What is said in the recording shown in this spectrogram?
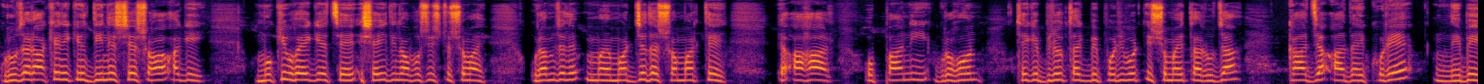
রোজা রাখেনি, কিন্তু দিনের শেষ হওয়ার আগেই মুখিব হয়ে গিয়েছে। সেই দিন অবশিষ্ট সময় রমজানের মর্যাদার সম্মার্থে আহার ও পানি গ্রহণ থেকে বিরত থাকবে। পরবর্তী সময়ে তার রোজা কাজা আদায় করে নেবে।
